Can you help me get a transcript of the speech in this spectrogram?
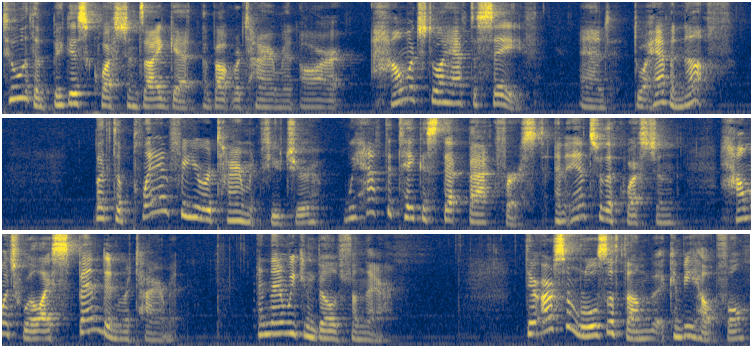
Two of the biggest questions I get about retirement are how much do I have to save? And do I have enough? But to plan for your retirement future, we have to take a step back first and answer the question how much will I spend in retirement? And then we can build from there. There are some rules of thumb that can be helpful.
